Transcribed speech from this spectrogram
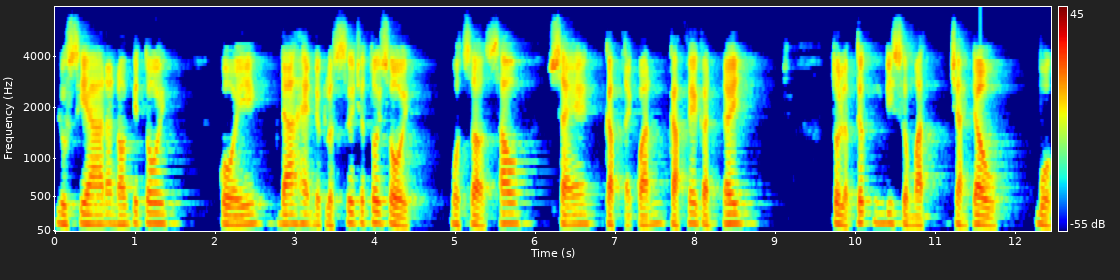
Lucia đã nói với tôi, Cô ấy đã hẹn được luật sư cho tôi rồi, Một giờ sau Sẽ gặp tại quán cà phê gần đây. Tôi lập tức đi sửa mặt, Trải đầu buộc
